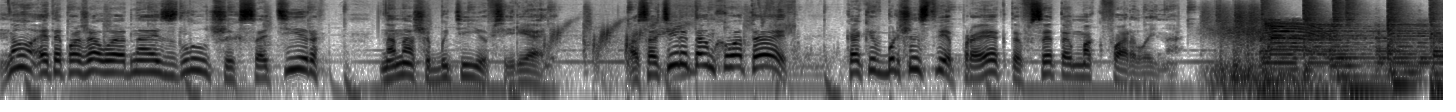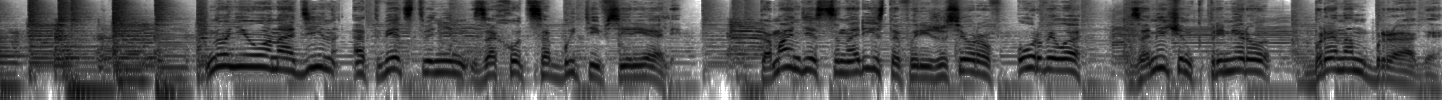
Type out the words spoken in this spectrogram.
Но это, пожалуй, одна из лучших сатир на наше бытие в сериале. А сатиры там хватает, как и в большинстве проектов Сета Макфарлейна. Но не он один ответственен за ход событий в сериале. В команде сценаристов и режиссеров Орвела замечен, к примеру, Бреннан Брага.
